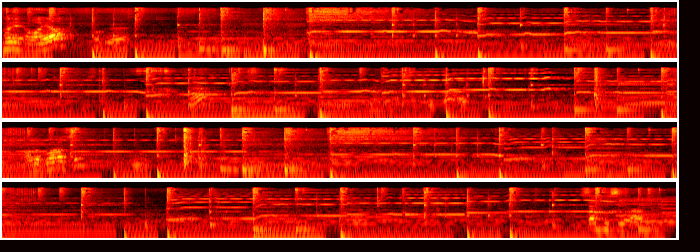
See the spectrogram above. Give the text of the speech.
Hey, am I up? Okay. Alabaster? Sen bir şey lazım.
